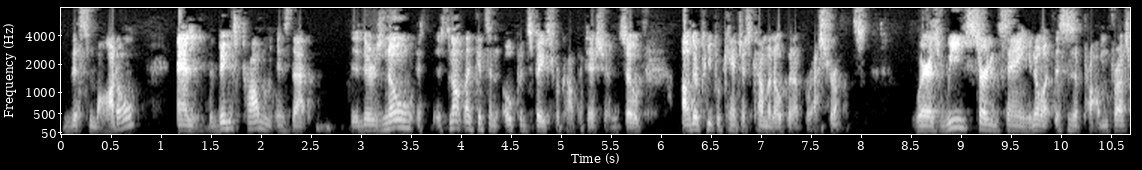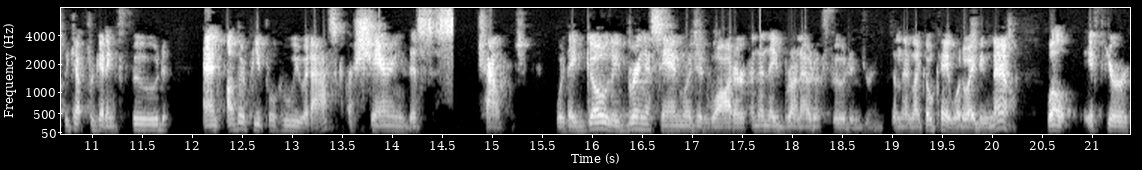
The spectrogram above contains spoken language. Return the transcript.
this model. And the biggest problem is that there's no, it's not like it's an open space for competition. So other people can't just come and open up restaurants. Whereas we started saying, you know what, this is a problem for us. We kept forgetting food and other people who we would ask are sharing this challenge where they go, they bring a sandwich and water and then they run out of food and drink. And they're like, okay, what do I do now? Well, if you're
